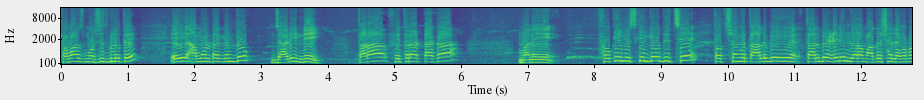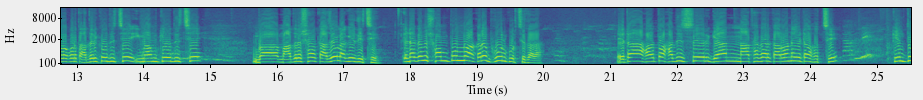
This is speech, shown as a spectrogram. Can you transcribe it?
সমাজ মসজিদগুলোতে এই আমলটা কিন্তু জারি নেই। তারা ফেতরার টাকা মানে ফকির মিসকিনকেও দিচ্ছে, তৎসঙ্গে তালবে তালবে এলিম যারা মাদ্রাসায় লেখাপড়া করে তাদেরকেও দিচ্ছে, ইমামকেও দিচ্ছে বা মাদ্রাসার কাজেও লাগিয়ে দিচ্ছে। এটাকে আমি সম্পূর্ণ আকারে ভুল করছে তারা। এটা হয়তো হাদিসের জ্ঞান না থাকার কারণে এটা হচ্ছে। কিন্তু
